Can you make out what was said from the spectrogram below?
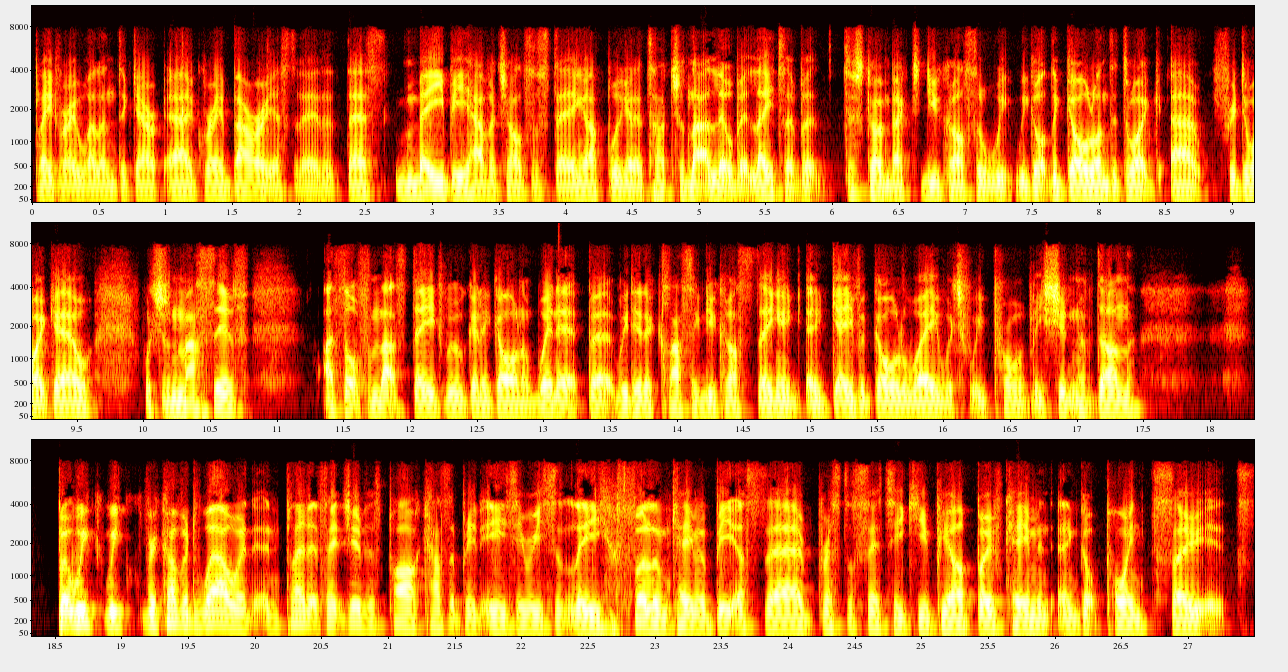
played very well under Gar- uh, Graham Barrow yesterday. That there's maybe have a chance of staying up. We're going to touch on that a little bit later. But just going back to Newcastle, we, we got the goal under Dwight uh, through Dwight Gayle, which was massive. I thought from that stage we were going to go on and win it, but we did a classic Newcastle thing and, and gave a goal away, which we probably shouldn't have done but we we recovered well and, and playing at St James's Park hasn't been easy recently. Fulham came and beat us there. Bristol City, QPR both came and, and, got points. So it's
